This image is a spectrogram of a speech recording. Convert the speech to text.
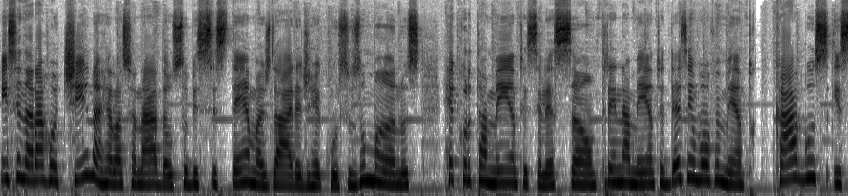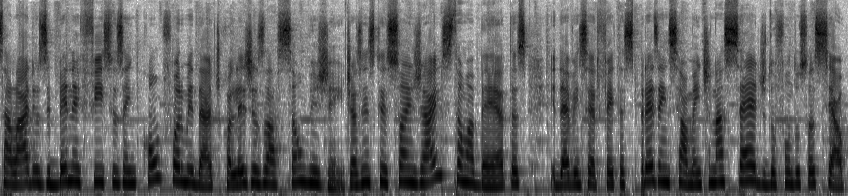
ensinará rotina relacionada aos subsistemas da área de recursos humanos, recrutamento e seleção, treinamento e desenvolvimento, cargos e salários e benefícios em conformidade com a legislação vigente. As inscrições já estão abertas e devem ser feitas presencialmente na sede do Fundo Social,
